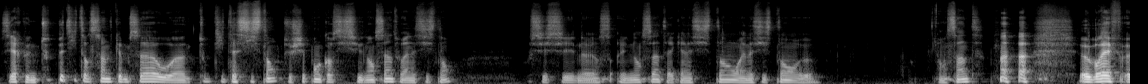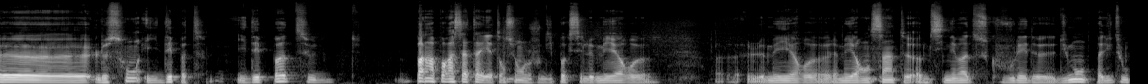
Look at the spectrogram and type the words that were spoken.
C'est-à-dire qu'une toute petite enceinte comme ça, ou un tout petit assistant, je sais pas encore si c'est une enceinte ou un assistant, ou si c'est une, enceinte avec un assistant ou un assistant euh, enceinte. Euh, bref, euh, le son, il dépote. Il dépote par rapport à sa taille. Attention, je vous dis pas que c'est le meilleur le meilleur, euh, la meilleure enceinte homme cinéma, de ce que vous voulez du monde, pas du tout.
